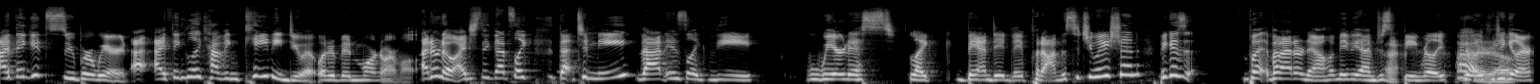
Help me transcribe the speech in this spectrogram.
I think it's super weird. I, I think like having Katie do it would have been more normal. I don't know. I just think that's like that to me, that is like the weirdest like band-aid they've put on the situation because but but I don't know. Maybe I'm just Uh, being really really don't know. particular.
